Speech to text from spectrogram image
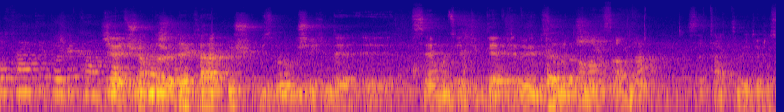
O saatte böyle kalacak. Evet şu anda öyle. Karakuş biz bunu bu şekilde e, sembolize ettik. Depremi biz unutmamamız adına size takdim ediyoruz.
